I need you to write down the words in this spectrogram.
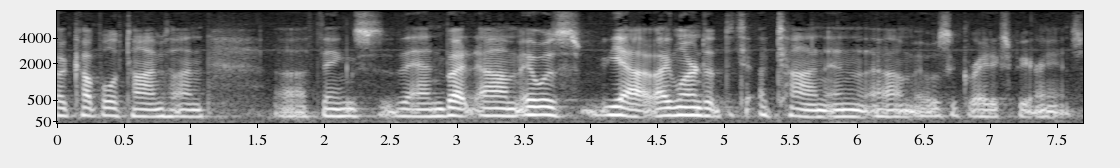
a couple of times on uh, things then, but um, it was yeah. I learned a, t- a ton, and um, it was a great experience.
